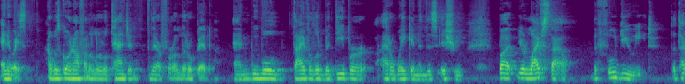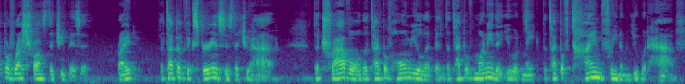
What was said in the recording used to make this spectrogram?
Anyways, I was going off on a little tangent there for a little bit, and we will dive a little bit deeper at Awaken in this issue. But your lifestyle, the food you eat, the type of restaurants that you visit, right? The type of experiences that you have, the travel, the type of home you live in, the type of money that you would make, the type of time freedom you would have.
